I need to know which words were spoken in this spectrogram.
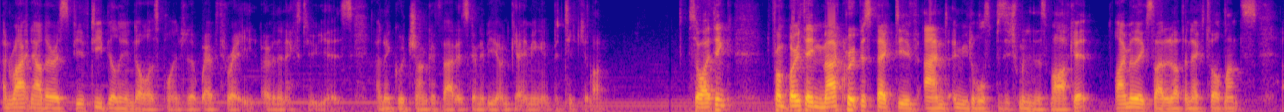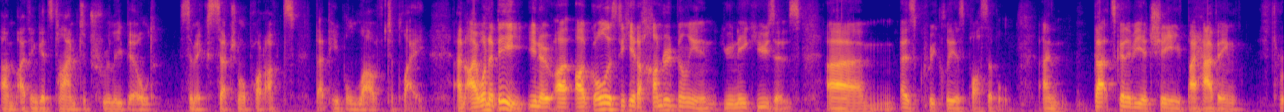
And right now there is $50 billion pointed at Web3 over the next few years. And a good chunk of that is going to be on gaming in particular. So I think from both a macro perspective and Immutable's position in this market, I'm really excited about the next 12 months. Um, I think it's time to truly build some exceptional products that people love to play. And I want to be, you know, our, our, goal is to hit 100 million unique users um, as quickly as possible. And that's going to be achieved by having three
